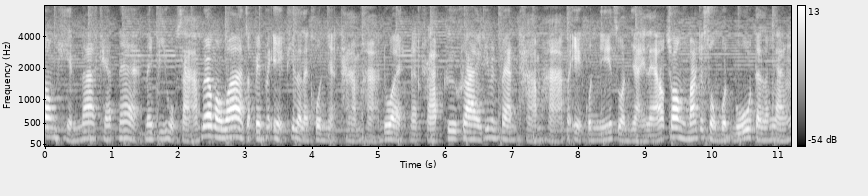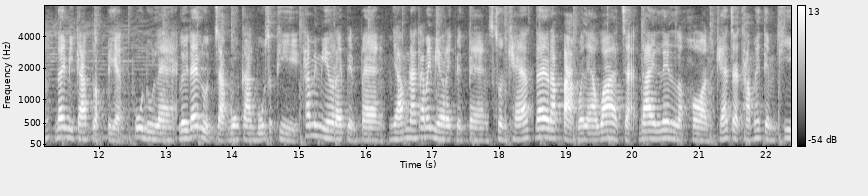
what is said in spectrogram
ต้องเห็นหน้าแคทแน่ในปี 63เมื่อมาว่าจะเป็นพระเอกที่หลายๆคนเนี่ยถามหาด้วยนะครับคือใครที่เป็นแฟนถามามหาพระเอกคนนี้ส่วนใหญ่แล้ว ช่องมักจะส่งบทบู๊แต่หลังๆ ได้มีการปรับเปลี่ยนผู้ดูแล เลยได้หลุดจากวงการบู๊สักที ถ้าไม่มีอะไรเปลี่ยนแปลง ย้ำนะถ้าไม่มีอะไรเปลี่ยนแปลง ส่วนแคสได้รับปากไว้แล้วว่าจะได้เล่นละคร แคสจะทำให้เต็มที่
